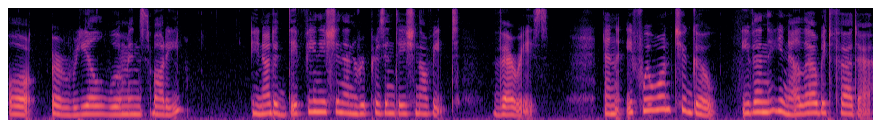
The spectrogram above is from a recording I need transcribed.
or a real woman's body, you know, the definition and representation of it varies. And if we want to go even, you know, a little bit further,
